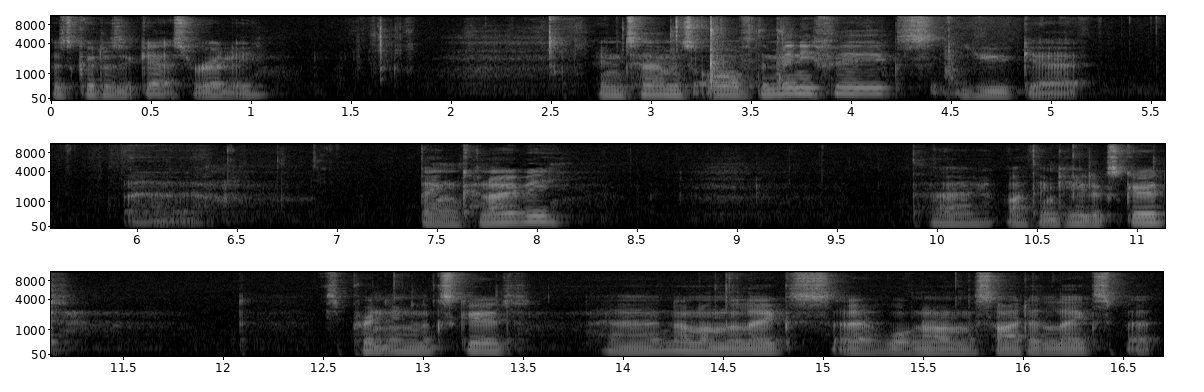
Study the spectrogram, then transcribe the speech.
as good as it gets really. In terms of the minifigs, you get uh, Ben Kenobi. So I think he looks good. His printing looks good. Uh, none on the legs, uh, well none on the side of the legs, but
